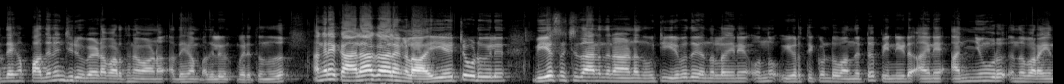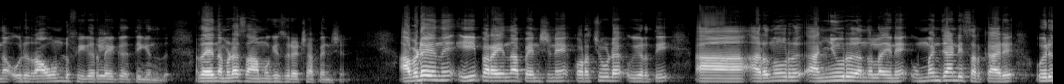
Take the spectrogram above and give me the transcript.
അദ്ദേഹം പതിനഞ്ച് രൂപയുടെ വർധനമാണ് അദ്ദേഹം അതിൽ വരുത്തുന്നത്. അങ്ങനെ കാലാകാലങ്ങളായി. ഏറ്റവും ഒടുവിൽ വി എസ് അച്യുതാനന്ദനാണ് നൂറ്റി ഇരുപത് എന്നുള്ളതിനെ ഒന്ന് ഉയർത്തിക്കൊണ്ട് വന്നിട്ട് പിന്നീട് അതിനെ അഞ്ഞൂറ് എന്ന് പറയുന്ന ഒരു റൗണ്ട് ഫിഗറിലേക്ക് എത്തിക്കുന്നത്. അതായത് നമ്മുടെ സാമൂഹ്യ സുരക്ഷാ പെൻഷൻ. അവിടെ നിന്ന് ഈ പറയുന്ന പെൻഷനെ കുറച്ചുകൂടെ ഉയർത്തി അറുന്നൂറ് അഞ്ഞൂറ് എന്നുള്ളതിനെ ഉമ്മൻചാണ്ടി സർക്കാർ ഒരു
